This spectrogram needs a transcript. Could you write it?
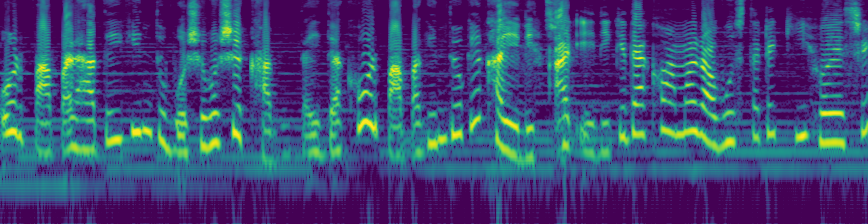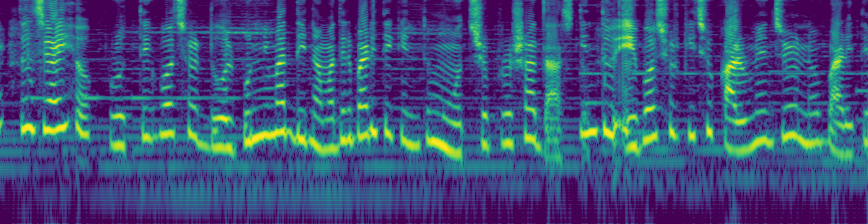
ওর পাপার হাতেই কিন্তু বসে বসে খাবে। তাই দেখো ওর পাপা কিন্তু ওকে খাইয়ে দিচ্ছে। আর এদিকে দেখো আমার অবস্থাটা কি হয়েছে। তো যাই হোক প্রত্যেক বছর দোল পূর্ণিমার দিন আমাদের বাড়িতে কিন্তু মৎস্য প্রসাদ আসে কিন্তু এবছর কিছু কারণের জন্য বাড়িতে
